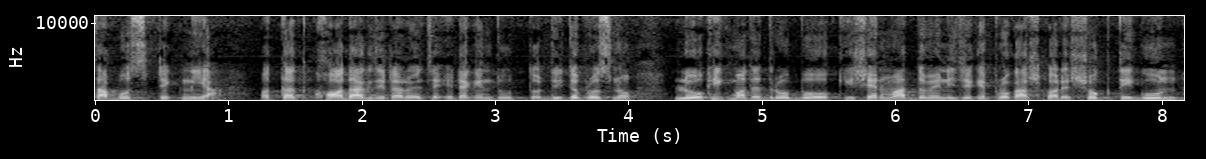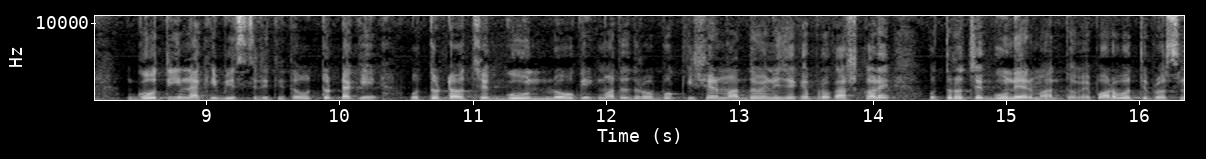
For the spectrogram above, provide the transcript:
সাবুস টেকনিয়া অর্থাৎ খ দাগ যেটা রয়েছে, এটা কিন্তু উত্তর। দ্বিতীয় প্রশ্ন, লৌকিক মতে দ্রব্য কিসের মাধ্যমে নিজেকে প্রকাশ করে? শক্তি, গুণ, গতি নাকি বিস্তৃতি? তো উত্তরটা কি? উত্তরটা হচ্ছে গুণ। লৌকিক মতে দ্রব্য কিসের মাধ্যমে নিজেকে প্রকাশ করে? উত্তর হচ্ছে গুণের মাধ্যমে। পরবর্তী প্রশ্ন,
